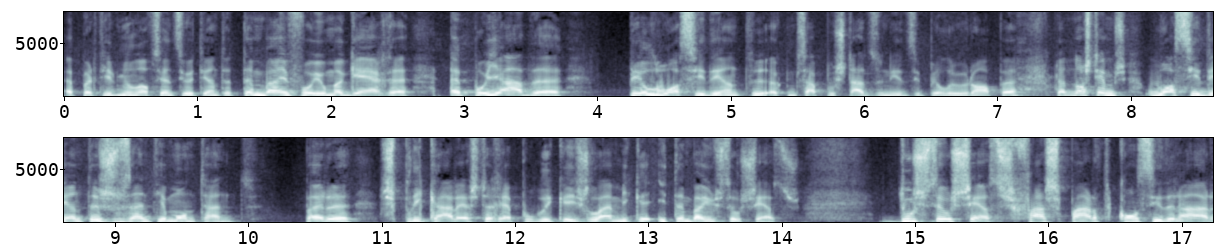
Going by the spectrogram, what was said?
a partir de 1980 também foi uma guerra apoiada pelo Ocidente, a começar pelos Estados Unidos e pela Europa. Portanto, nós temos o Ocidente a jusante e a montante para explicar esta República Islâmica e também os seus excessos. Dos seus excessos faz parte considerar,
